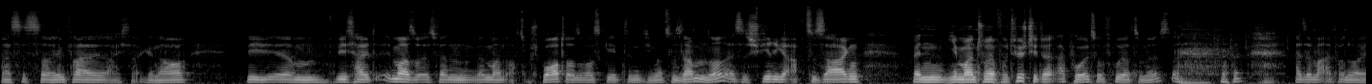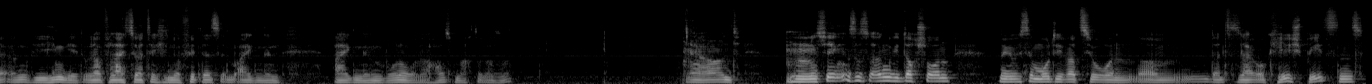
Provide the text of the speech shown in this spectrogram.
Das ist auf jeden Fall, ich sage genau, wie, ähm, wie es halt immer so ist, wenn, wenn man auch zum Sport oder sowas geht, sind jemand zusammen. Ne? Es ist schwieriger abzusagen, wenn jemand schon vor der Tür steht und abholt, so früher zumindest. also wenn man einfach nur irgendwie hingeht oder vielleicht so tatsächlich nur Fitness im eigenen, eigenen Wohnung oder Haus macht oder so. Ja, und deswegen ist es irgendwie doch schon eine gewisse Motivation, ähm, dann zu sagen, okay, spätestens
